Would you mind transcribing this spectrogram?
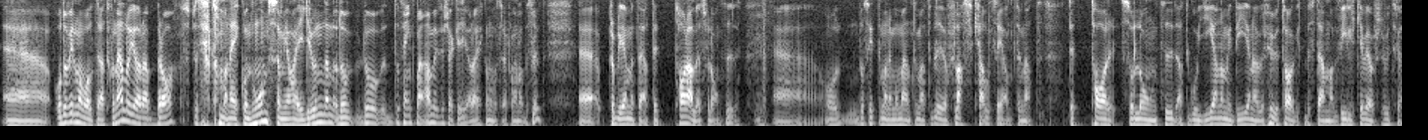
Eh, och då vill man vara lite rationell och göra bra, speciellt om man är ekonom som jag är i grunden. Och då, då, då tänker man att ah, vi försöker göra ekonomiskt rationella beslut. Eh, problemet är att det tar alldeles för lång tid. Eh, och då sitter man i momentum att det blir en flaskhals egentligen. att det tar så lång tid att gå igenom idéerna överhuvudtaget, bestämma vilka vi ska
